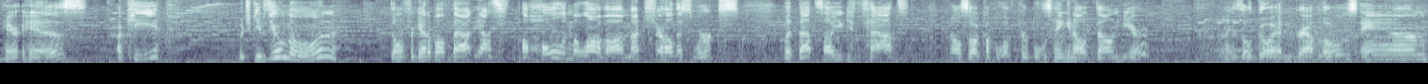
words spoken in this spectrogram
There is a key, which gives you a moon. Don't forget about that. Yes, a hole in the lava. I'm not sure how this works, but that's how you get that. And also a couple of purples hanging out down here. Might as well go ahead and grab those and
